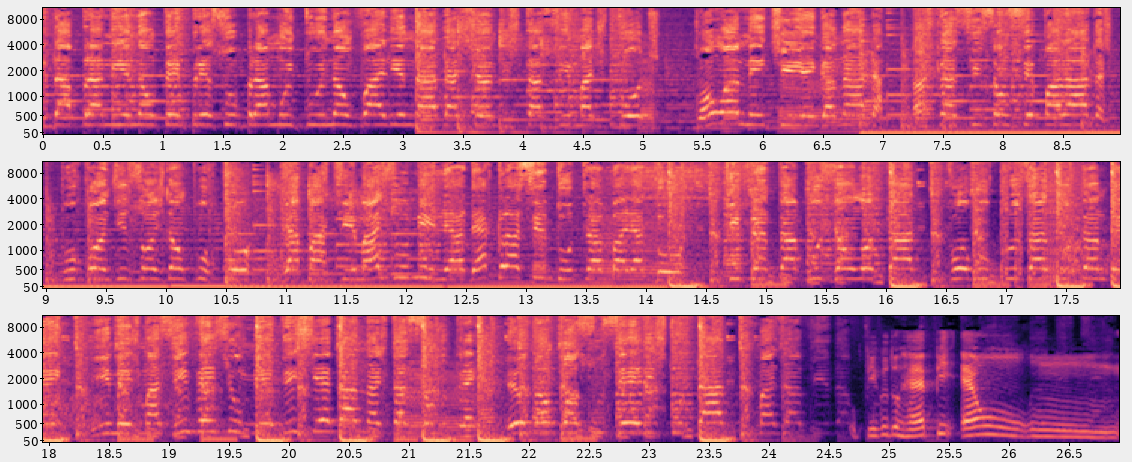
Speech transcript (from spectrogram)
Vida pra mim não tem preço, pra muitos não vale nada. Achando está acima de todos, com a mente enganada. As classes são separadas por condições, não por cor. E a parte mais humilhada é a classe do trabalhador, que enfrenta busão lotado, fogo cruzado também. E mesmo assim vence o medo e chega na estação do trem. Eu não posso ser estudado, mas a vida. O Pingo do Rap é um, um,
